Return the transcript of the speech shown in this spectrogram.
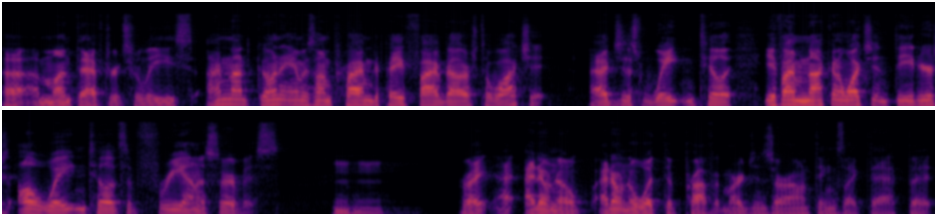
uh, a month after its release. I'm not going to Amazon Prime to pay five dollars to watch it. I just wait until it. If I'm not going to watch it in theaters, I'll wait until it's a free on a service hmm right? I, I don't know. I don't know what the profit margins are on things like that, but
